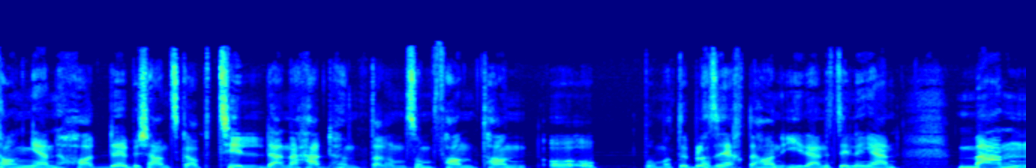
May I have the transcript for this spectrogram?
Tangen hadde bekjentskap til denne headhunteren som fant han og, og på en måte plasserte han i denne stillingen. Men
